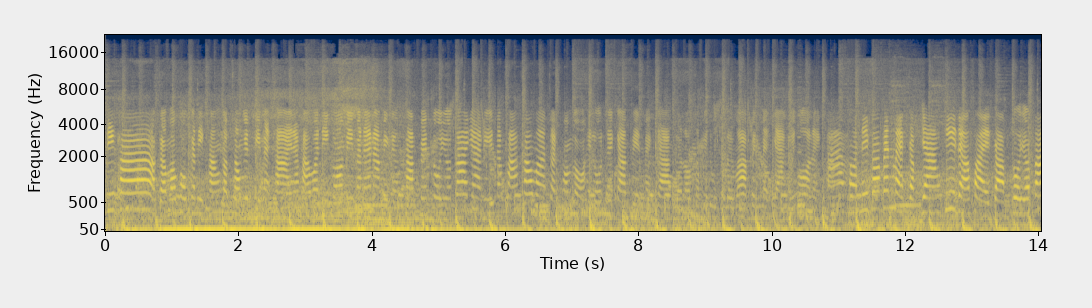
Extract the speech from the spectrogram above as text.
วัสดีค่ะ กลับมาพบกันอีกครั้งกับช่องเอ็นทีแมคไทยนะคะ วันนี้ก็มีมาแนะนำอีกหนึ่งคันเป็นโตโยต้ายาริสนะคะ เข้ามาจัดความหล่อให้รถในการเปลี่ยนแม็กยางเดี๋ยวเราจะไปดูกันเลยว่าเป็นแม็กยางยี่ห้ออะไรค่ะตอนนี้ก็เป็นแม็กกับยางที่จะใส่กับโตโยต้า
